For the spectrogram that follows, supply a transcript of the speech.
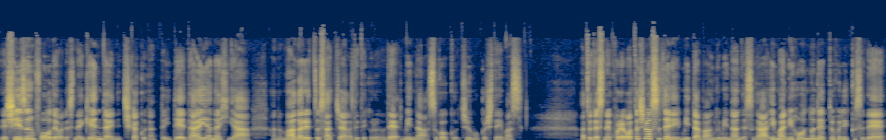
で、シーズン4ではですね、現代に近くなっていて、ダイアナ妃や、あの、マーガレット・サッチャーが出てくるので、みんなすごく注目しています。あとですね、これ私はすでに見た番組なんですが、今日本のネットフリックスで、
